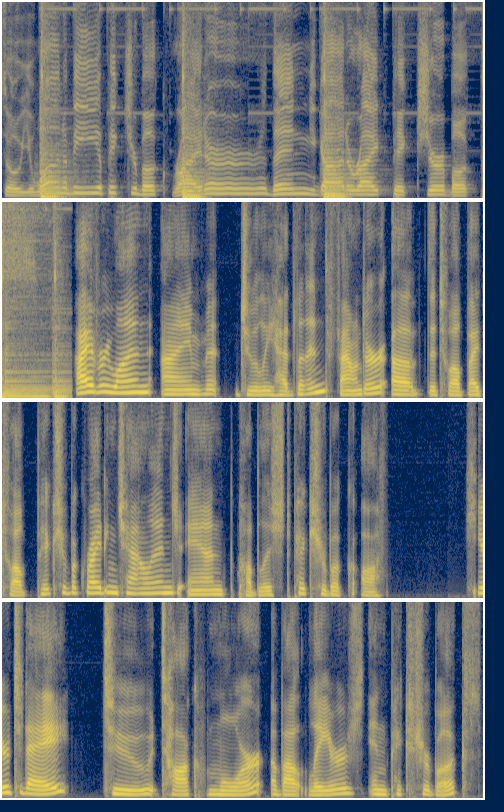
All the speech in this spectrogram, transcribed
So you wanna be a picture book writer, then you gotta write picture books. Hi, everyone. I'm Julie Hedlund, founder of the 12 by 12 Picture Book Writing Challenge and published picture book off. Here today to talk more about layers in picture books.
